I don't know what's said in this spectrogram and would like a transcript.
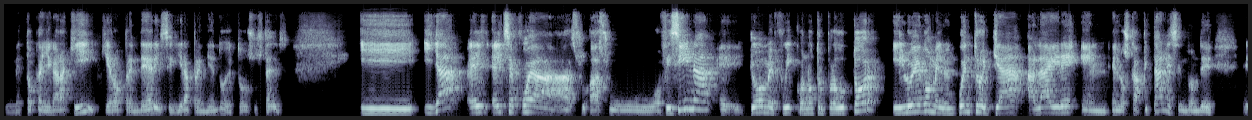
me toca llegar aquí, quiero aprender y seguir aprendiendo de todos ustedes. Y, ya, él, se fue a, su, oficina, eh, yo me fui con otro productor y luego me lo encuentro ya al aire en, Los Capitanes, en donde eh,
